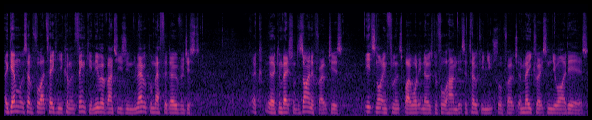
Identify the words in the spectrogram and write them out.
Again, what we said before about taking your current thinking, the other advantage using a numerical method over just a, a conventional design approach is it's not influenced by what it knows beforehand. It's a totally neutral approach and may create some new ideas.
